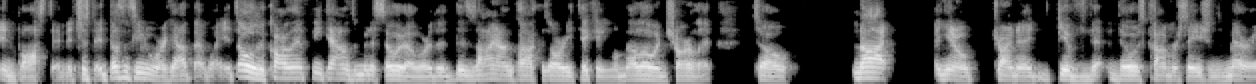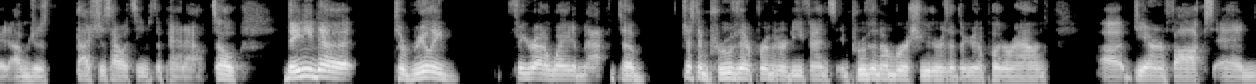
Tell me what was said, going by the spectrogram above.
in Boston. It's just it doesn't seem to work out that way. It's oh the Karl-Anthony Towns in Minnesota or the the Zion clock is already ticking. LaMelo in Charlotte. So not you know trying to give th- those conversations merit. I'm just that's just how it seems to pan out. So they need to to really figure out a way to ma- to just improve their perimeter defense, improve the number of shooters that they're going to put around uh, De'Aaron Fox and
